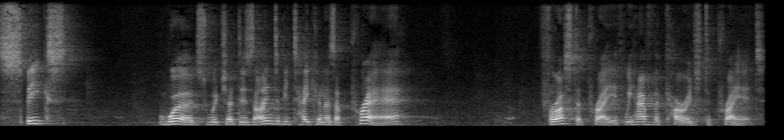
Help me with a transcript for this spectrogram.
speaks words which are designed to be taken as a prayer for us to pray if we have the courage to pray it.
